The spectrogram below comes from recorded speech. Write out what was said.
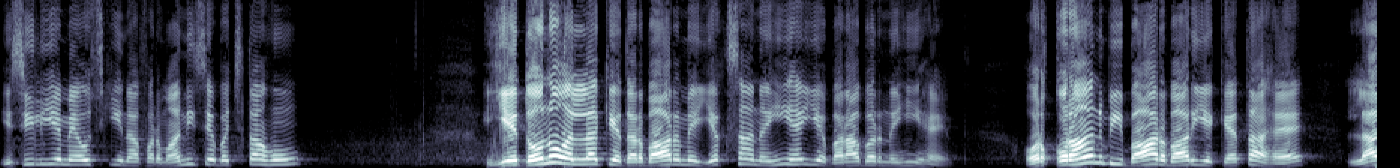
اسی لیے میں اس کی نافرمانی سے بچتا ہوں۔ یہ دونوں اللہ کے دربار میں یکساں نہیں ہے، یہ برابر نہیں ہے۔ اور قرآن بھی بار بار یہ کہتا ہے، لا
